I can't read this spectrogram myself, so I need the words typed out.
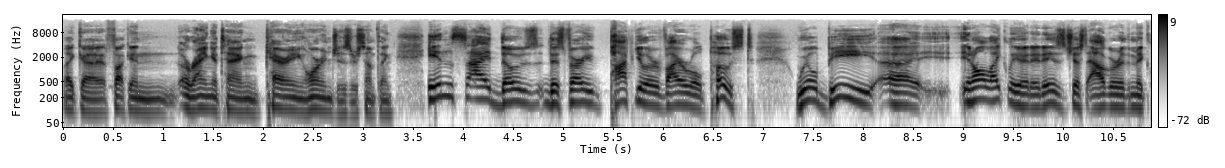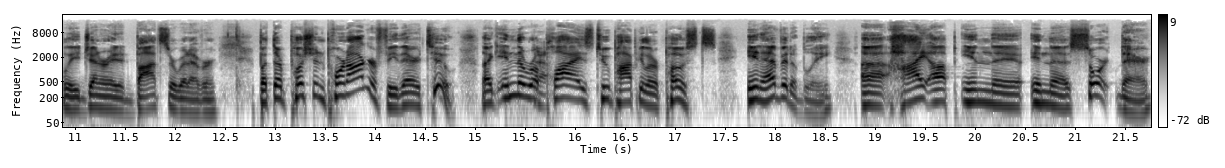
like a fucking orangutan carrying oranges or something. Inside those this very popular viral post will be, uh, in all likelihood, it is just algorithmically generated bots or whatever, but they're pushing pornography there too. Like in the replies to popular posts, inevitably, uh, high up in the in the sort there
